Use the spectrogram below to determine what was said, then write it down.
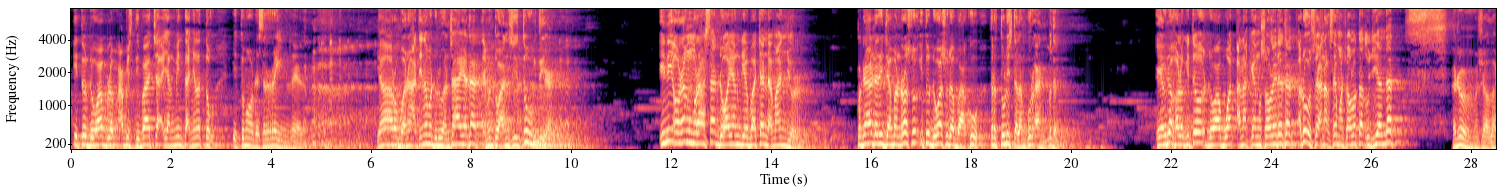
Itu doa belum habis dibaca yang minta nyeletuk. Itu mah udah sering saya. Ya Rabbana atina mah duluan saya tat. Emang tuan situ gitu ya. Ini orang merasa doa yang dia baca tidak manjur. Padahal dari zaman Rasul itu doa sudah baku tertulis dalam Quran, betul. Ya udah kalau gitu doa buat anak yang soleh tat. Aduh, saya anak saya masya Allah tat ujian tat. Aduh, masya Allah.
